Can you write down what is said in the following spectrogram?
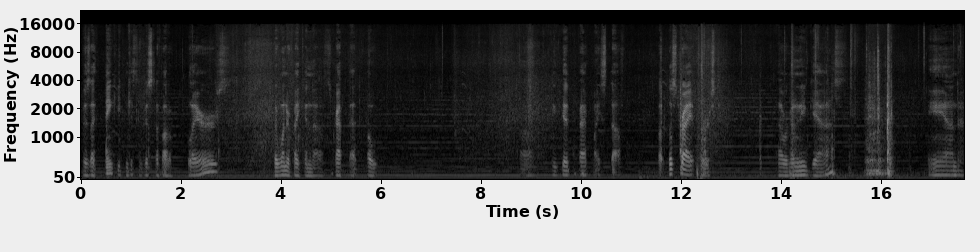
Because I think you can get some good stuff out of flares. I wonder if I can uh, scrap that out. Get back my stuff. But let's try it first. Uh, we're going to need gas. And let's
